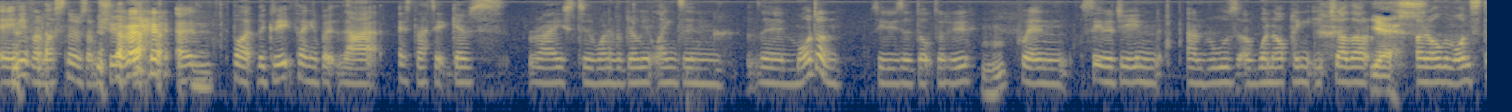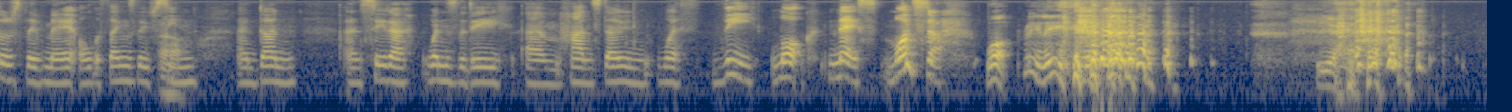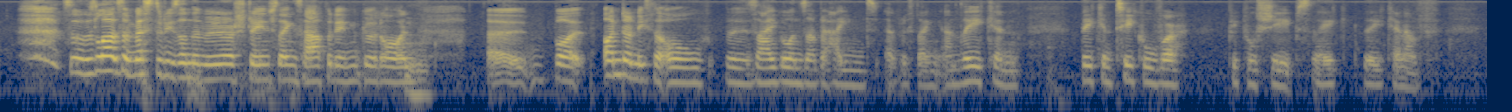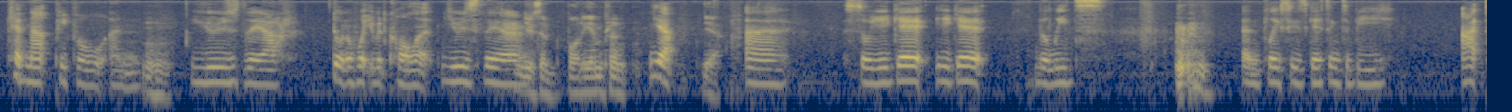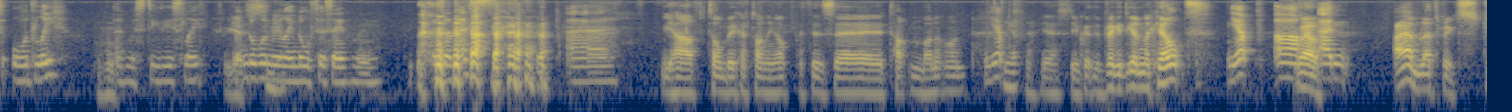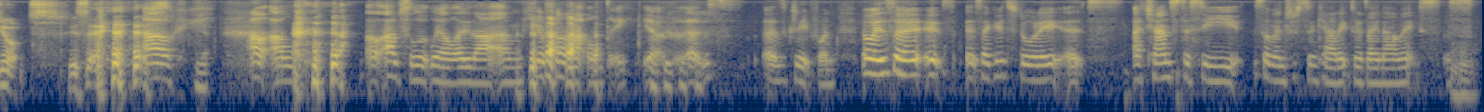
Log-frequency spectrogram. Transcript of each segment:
any of our listeners, I'm sure. um, but the great thing about that is that it gives rise to one of the brilliant lines in the modern series of Doctor Who, mm-hmm. when Sarah Jane and Rose are one-upping each other Yes. on all the monsters they've met, all the things they've uh-huh. seen and done. And Sarah wins the day, um, hands down, with the Loch Ness monster. What? Really? yeah. So there's lots of mysteries on the moor, strange things happening going on. Mm-hmm. Uh, but underneath it all, the Zygons are behind everything, and they can they can take over people's shapes. They they kind of kidnap people and use their don't know what you would call it. Use their Use their body imprint. yeah. Yeah. Uh, so you get you get the leads in places getting to be act oddly and mysteriously, but no one really notice anything is amiss. uh, You have Tom Baker turning up with his uh, tartan bonnet on. yep, Yep. Yes, you've got the Brigadier in a kilt. yep. Uh, Well- and I am Lethbridge Stewart. You say- I'll, I'll, I'll, I'll absolutely allow that. I'm here for that all day. Yeah, that's that's great fun. No, it's a it's it's a good story. It's a chance to see some interesting character dynamics. It's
